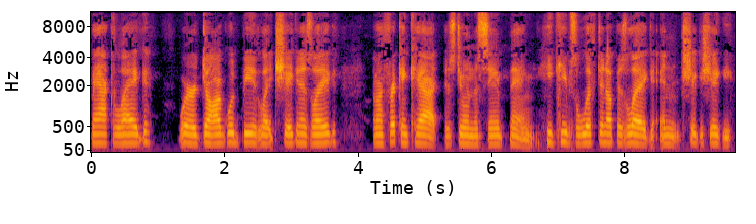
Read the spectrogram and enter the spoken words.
back leg where a dog would be, like, shaking his leg. And my freaking cat is doing the same thing. He keeps lifting up his leg and shaky shaky.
